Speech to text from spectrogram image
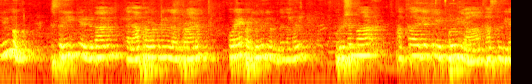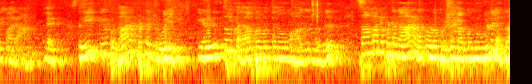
ഇന്നും സ്ത്രീക്ക് എഴുതാനും കലാപ്രവർത്തനങ്ങളിൽ ഏർപ്പെടാനും കുറെ പരിമിതികളുണ്ട്. നമ്മൾ പുരുഷന്മാർ അക്കാര്യത്തിൽ ഇപ്പോഴും യാഥാസ്ഥിതികന്മാരാണ് അല്ലെ? സ്ത്രീക്ക് പ്രധാനപ്പെട്ട ജോലി എഴുത്തും കലാപ്രവർത്തനവും ആകുന്നത്. സാമാന്യപ്പെട്ട ഞാനടക്കമുള്ള പുരുഷന്മാർക്കൊന്നും ഉള്ളിലത്ര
